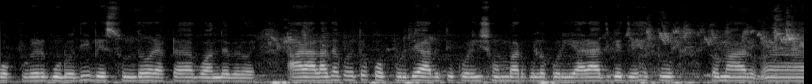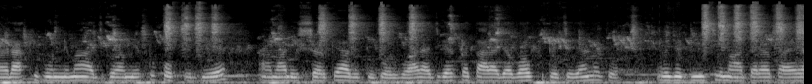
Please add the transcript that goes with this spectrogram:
কর্পূরের গুঁড়ো দিই, বেশ সুন্দর একটা গন্ধ বেরোয়। আর আলাদা করে তো কর্পূর দিয়ে আরতি করি, সোমবারগুলো করি। আর আজকে যেহেতু তোমার রাখি পূর্ণিমা আজকে আমি একটু কর্পূর দিয়ে আমার ঈশ্বরকে আরতি করব। আর আজকে একটা তারা জবাও ফুটেছে, জানো তো? ওই যে দিয়েছি মা তারা পায়ে।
